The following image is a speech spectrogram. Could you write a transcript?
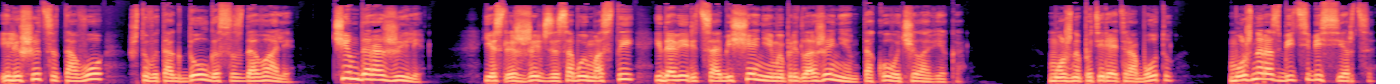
и лишиться того, что вы так долго создавали, чем дорожили, если сжечь за собой мосты и довериться обещаниям и предложениям такого человека. Можно потерять работу, можно разбить себе сердце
